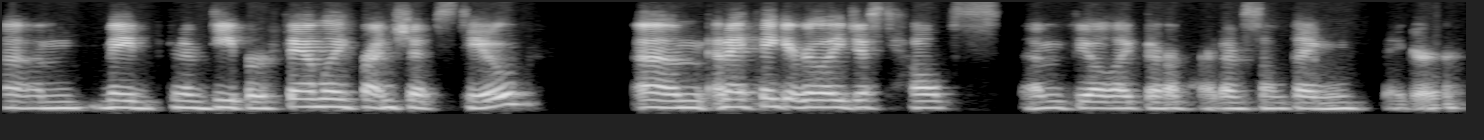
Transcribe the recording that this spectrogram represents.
um, made kind of deeper family friendships too. Um, and I think it really just helps them feel like they're a part of something bigger.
